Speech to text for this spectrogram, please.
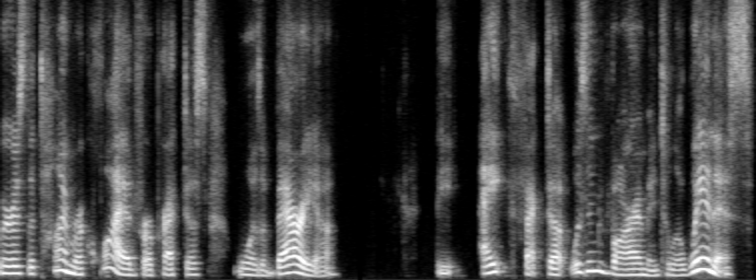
whereas the time required for a practice was a barrier. The eighth factor was environmental awareness.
